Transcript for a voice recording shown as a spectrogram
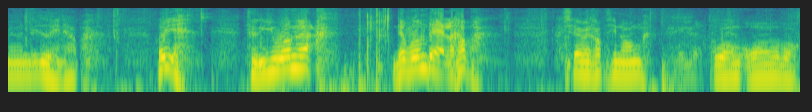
เนินๆเอื่อยๆนะครับ เฮ้ย ถึงยวงแล้วเดี๋ยวเวิงแดดแล้วครับ ใช่ไหมครับที่น้องวอมวอมมาบอก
